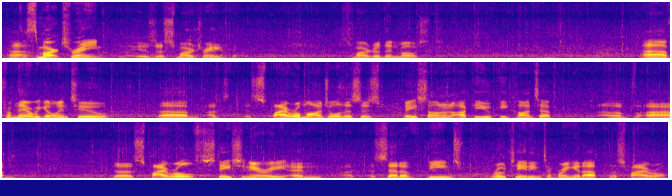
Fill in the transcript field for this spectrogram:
It's uh, a smart train. It is a smart train. Smarter than most. Uh, from there, we go into um, a, a, spiral module. This is based on an Akiyuki concept of um, the spiral stationary and a, a, set of beams rotating to bring it up the spiral.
